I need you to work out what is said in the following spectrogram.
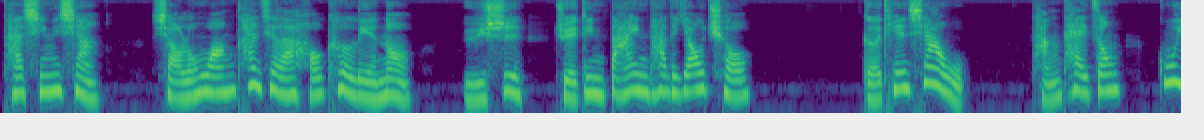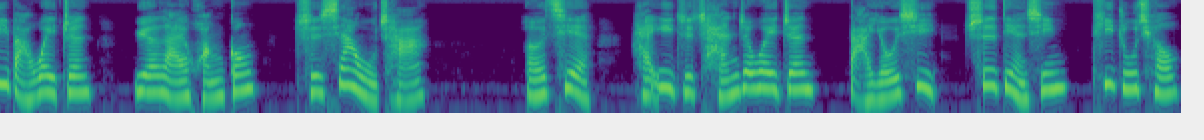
他心想：小龙王看起来好可怜哦，于是决定答应他的要求。隔天下午，唐太宗故意把魏征约来皇宫吃下午茶，而且还一直缠着魏征打游戏、吃点心、踢足球，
